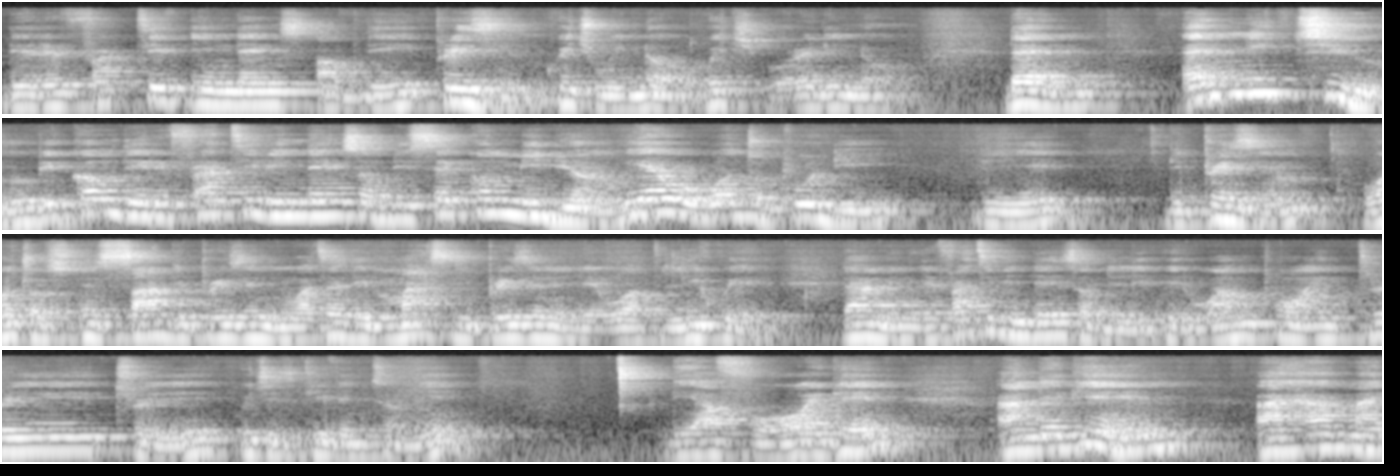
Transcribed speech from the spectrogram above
the refractive index of the prism, which we know, which we already know. Then any two become the refractive index of the second medium, where we want to put the the the prism. We want to insert the prism in water, they mass the prism in the what liquid. That means the refractive index of the liquid 1.33, which is given to me. Therefore, again and again, I have my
